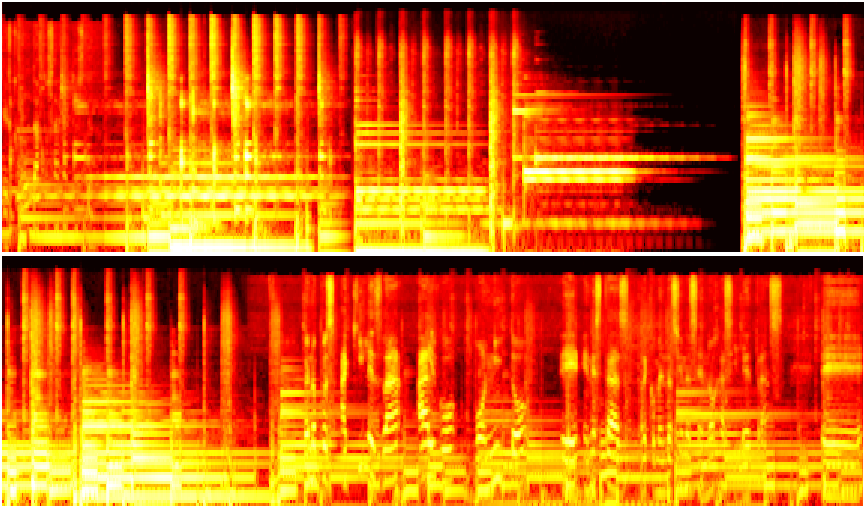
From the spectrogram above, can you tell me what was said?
que es como datos a ratos. De... va algo bonito eh, en estas recomendaciones en hojas y letras. Eh,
